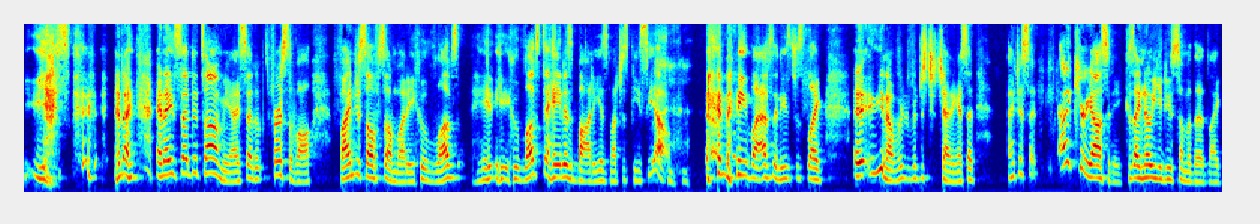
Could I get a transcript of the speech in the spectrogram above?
Yes, and I and I said to Tommy, I said, first of all, find yourself somebody who loves who loves to hate his body as much as PCO. and then he laughs and he's just like, uh, you know, we're, we're just chatting. I said, I just said out of curiosity because I know you do some of the like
